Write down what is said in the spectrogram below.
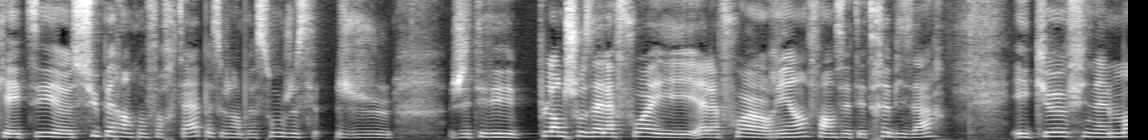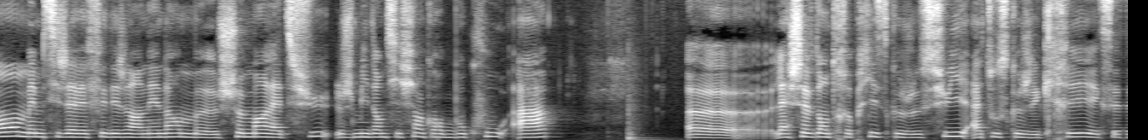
qui a été euh, super inconfortable parce que j'ai l'impression que je, j'étais plein de choses à la fois et à la fois rien, enfin, c'était très bizarre. Et que finalement, même si j'avais fait déjà un énorme chemin là-dessus, je m'identifie encore beaucoup à euh, la chef d'entreprise que je suis, à tout ce que j'ai créé, etc.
